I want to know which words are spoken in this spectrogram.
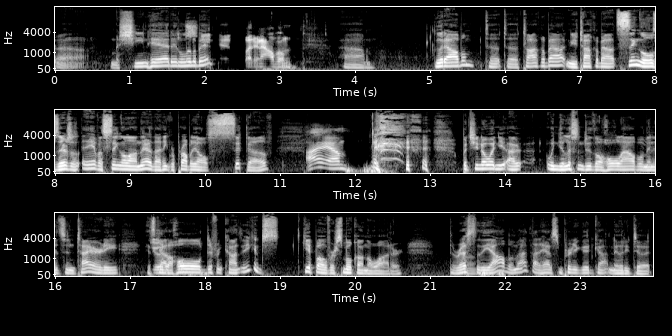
uh, Machine Head in a little bit. What an album! Good album to, to talk about. And you talk about singles. There's a, they have a single on there that I think we're probably all sick of. I am. But you know when you uh, when you listen to the whole album in its entirety, it's got a whole different concept. You can skip over "Smoke on the Water." The rest of the album, I thought, had some pretty good continuity to it.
